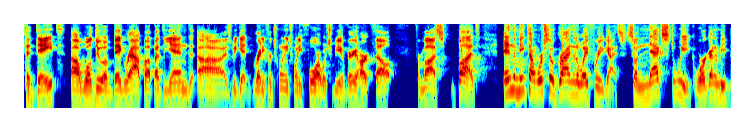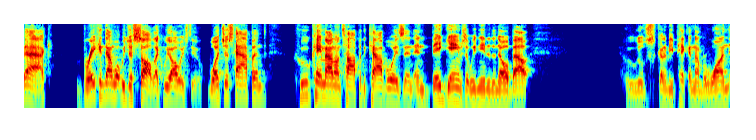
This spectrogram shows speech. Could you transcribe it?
to date. Uh, we'll do a big wrap up at the end uh, as we get ready for 2024, which will be a very heartfelt from us. But in the meantime, we're still grinding away for you guys. So next week, we're going to be back breaking down what we just saw, like we always do. What just happened? Who came out on top of the Cowboys and, and big games that we needed to know about who's going to be picking number one,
